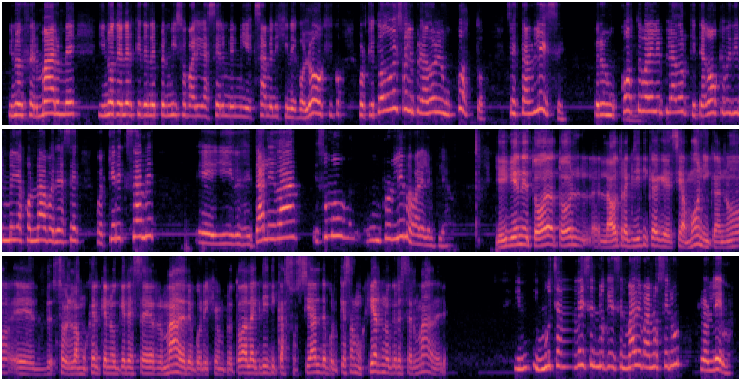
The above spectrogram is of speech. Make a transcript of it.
y no enfermarme y no tener que tener permiso para ir a hacerme mi examen ginecológico, porque todo eso al emperador es un costo. se establece, pero es un costo para el empleador que tengamos que pedir media jornada para hacer cualquier examen eh, y desde tal edad, somos un problema para el empleado. Y ahí viene toda, toda la otra crítica que decía Mónica, ¿no? Eh, sobre la mujer que no quiere ser madre, por ejemplo, toda la crítica social de por qué esa mujer no quiere ser madre. Y, muchas veces no quiere ser madre para no ser un problema.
